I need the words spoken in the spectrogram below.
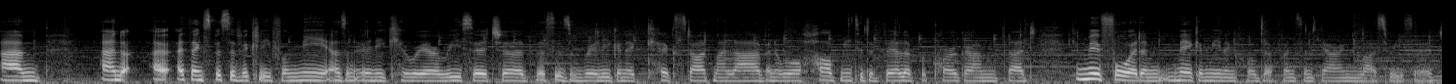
Um, and I, I, think specifically for me as an early career researcher, this is really going to kickstart my lab and it will help me to develop a program that can move forward and make a meaningful difference in hearing loss research.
